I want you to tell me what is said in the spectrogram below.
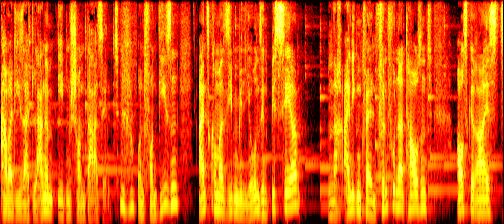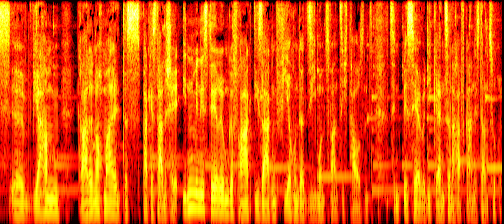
aber die seit langem eben schon da sind. Mhm. Und von diesen 1,7 Millionen sind bisher nach einigen Quellen 500.000 ausgereist. Äh, wir haben gerade nochmal das pakistanische Innenministerium gefragt. Die sagen 427.000 sind bisher über die Grenze nach Afghanistan zurück.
